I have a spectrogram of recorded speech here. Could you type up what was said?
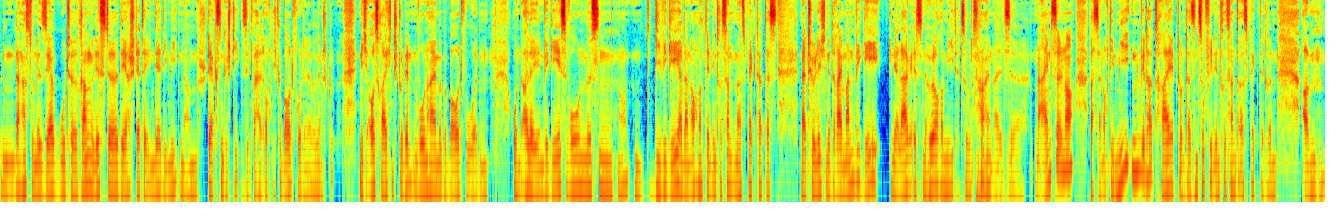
dann hast du eine sehr gute Rangliste der Städte, in der die Mieten am stärksten gestiegen sind, weil halt auch nicht gebaut wurde, weil nicht ausreichend Studentenwohnheime gebaut wurden und alle in WGs wohnen müssen. Ne? Und die WG ja dann auch noch den interessanten Aspekt hat, dass natürlich eine Drei-Mann-WG in der Lage ist, eine höhere Miete zu bezahlen als mhm. äh, ein Einzelner, was dann auch die Mieten wieder treibt und da sind so viele interessante Aspekte drin. Ähm,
